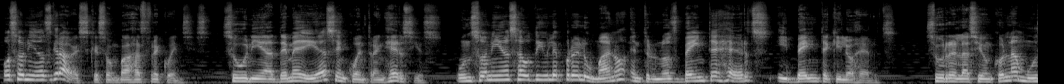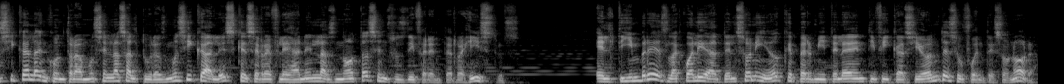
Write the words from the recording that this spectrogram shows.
o sonidos graves, que son bajas frecuencias. Su unidad de medida se encuentra en hercios. Un sonido es audible por el humano entre unos 20 Hz y 20 kHz. Su relación con la música la encontramos en las alturas musicales que se reflejan en las notas en sus diferentes registros. El timbre es la cualidad del sonido que permite la identificación de su fuente sonora.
